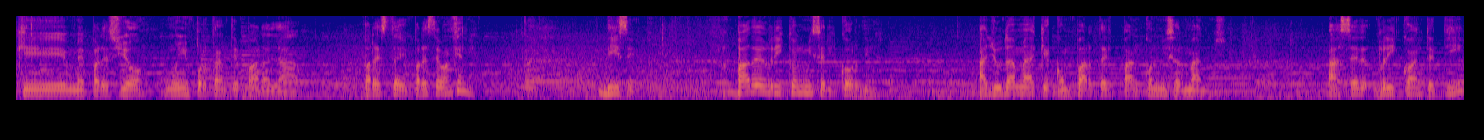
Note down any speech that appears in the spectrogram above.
que me pareció muy importante para, la, para, este, para este Evangelio. Dice, Padre rico en misericordia, ayúdame a que comparta el pan con mis hermanos, a ser rico ante ti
